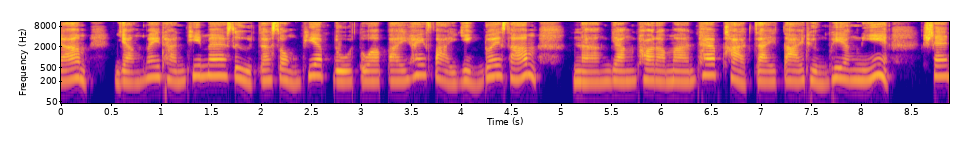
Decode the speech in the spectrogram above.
ยาม ยังไม่ทันที่แม่สื่อจะส่งเทียบดูตัวไปให้ฝ่ายหญิงด้วยซ้ำนางยังทรมานแทบขาดใจตายถึงเพียงนี้ เช่น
